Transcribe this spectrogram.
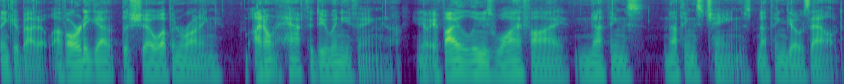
Think about it. I've already got the show up and running. I don't have to do anything. You know, if I lose Wi-Fi, nothing's nothing's changed, nothing goes out.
